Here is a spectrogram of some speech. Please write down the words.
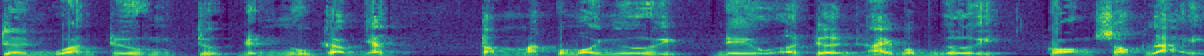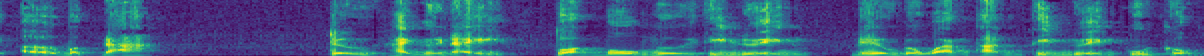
Trên quảng trường trước đỉnh núi cao nhất, tầm mắt của mọi người đều ở trên hai bóng người còn sót lại ở bậc đá. Trừ hai người này, toàn bộ người thí luyện đều đã hoàn thành thí luyện cuối cùng.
